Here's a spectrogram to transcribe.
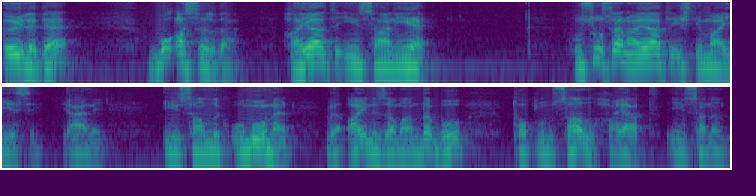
Öyle de bu asırda hayatı insaniye hususen hayatı içtimaiyesi yani insanlık umumen ve aynı zamanda bu toplumsal hayat insanın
